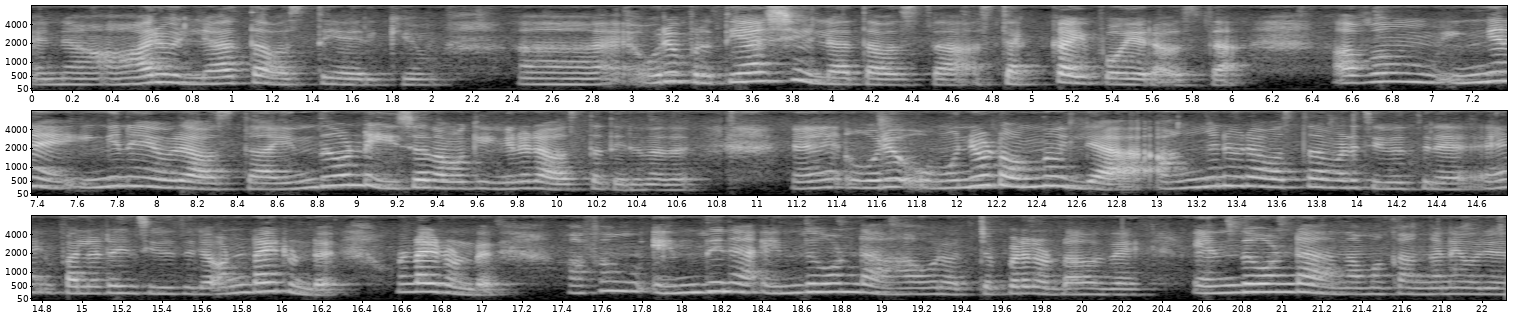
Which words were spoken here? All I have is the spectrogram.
എന്നാ ആരും ഇല്ലാത്ത അവസ്ഥയായിരിക്കും. ഒരു പ്രത്യാശയില്ലാത്ത അവസ്ഥ. സ്റ്റക്കായി പോയൊരവസ്ഥ. അപ്പം ഇങ്ങനെ ഇങ്ങനെ ഒരു അവസ്ഥ. എന്തുകൊണ്ട് ഈശോ നമുക്ക് ഇങ്ങനെ ഒരു അവസ്ഥ തരുന്നത്? ഒരു മുന്നോട്ടൊന്നുമില്ല. അങ്ങനെ ഒരു അവസ്ഥ നമ്മുടെ ജീവിതത്തിൽ പലരുടെയും ജീവിതത്തിൽ ഉണ്ടായിട്ടുണ്ട് ഉണ്ടായിട്ടുണ്ട്. അപ്പം എന്തിനാ എന്തുകൊണ്ടാണ് ആ ഒരു ഒറ്റപ്പെടൽ ഉണ്ടാകുന്നത് എന്തുകൊണ്ടാണ് നമുക്ക് അങ്ങനെ ഒരു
